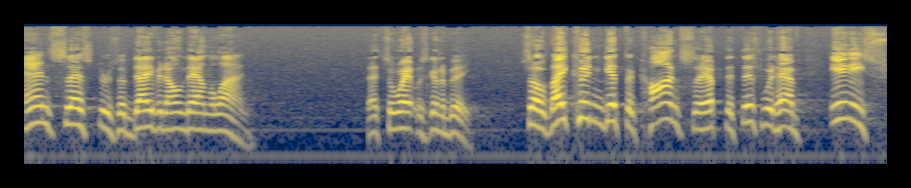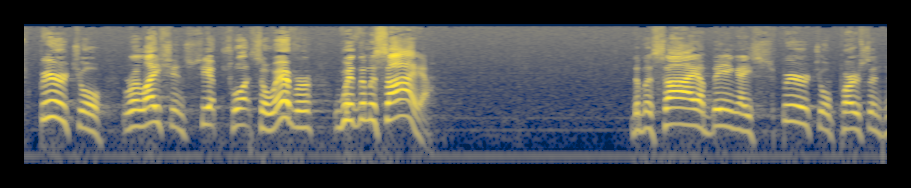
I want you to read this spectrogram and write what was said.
ancestors of David on down the line. That's the way it was going to be. So they couldn't get the concept that this would have any spiritual relationships whatsoever with the Messiah. The Messiah being a spiritual person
